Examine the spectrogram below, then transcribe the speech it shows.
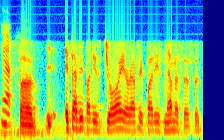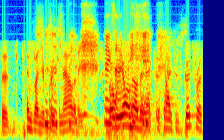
Yeah. So it's everybody's joy or everybody's nemesis. It, it depends on your personality. exactly. But we all know that exercise is good for us.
